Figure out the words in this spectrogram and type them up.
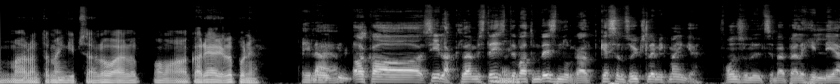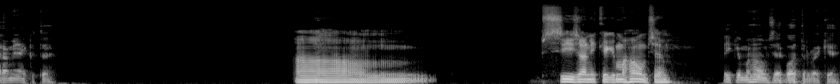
ma arvan, et ta mängib seal hooaja lõpp, oma karjääri lõpuni. ei lähe, aga Siilak, lähme siis teise, vaatame teise nurga alt, kes on su üks lemmikmängija? on sul üldse peale Hilli äraminekut või? Um, siis on ikkagi Mahomes jah, ikka Mahomes ja quarterback jah,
